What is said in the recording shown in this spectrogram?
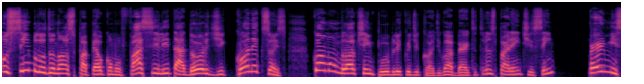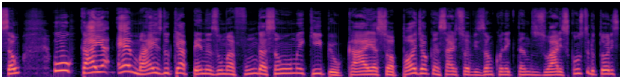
O símbolo do nosso papel como facilitador de conexões, como um blockchain público de código aberto, transparente e sem permissão, o Caia é mais do que apenas uma fundação ou uma equipe. O Caia só pode alcançar sua visão conectando usuários, construtores,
